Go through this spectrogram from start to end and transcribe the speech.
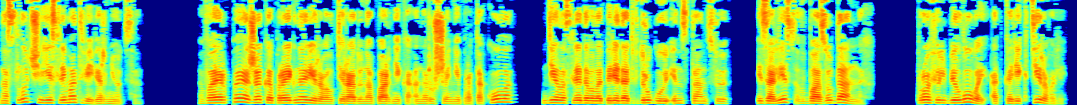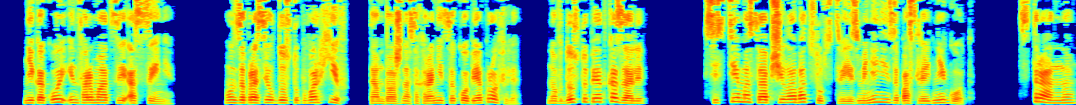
на случай, если Матвей вернется. В АРП Жека проигнорировал тираду напарника о нарушении протокола, дело следовало передать в другую инстанцию, и залез в базу данных. Профиль Беловой откорректировали. Никакой информации о сыне. Он запросил доступ в архив, там должна сохраниться копия профиля, но в доступе отказали. Система сообщила об отсутствии изменений за последний год. Странно.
